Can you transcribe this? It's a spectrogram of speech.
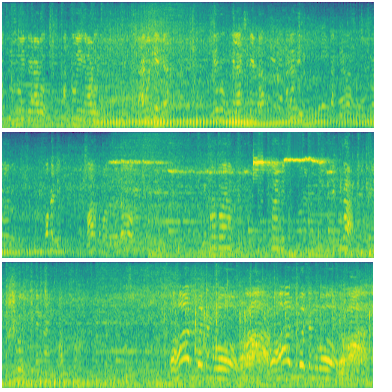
అదృశ్యమైపోయినాడు అంతమైపోయినాడు? కాబట్టి మీరు రియల్ యాక్సిడెంట్? అనేది ఇంకా ఒకటి. భారత మాత బిడ్డలో విపరీతమైన వ్యక్తిగా నేను ఆయన భావిస్తున్నాను జోహార్ సుభాష్ చంద్రబోస్ జోహార్ సుభాష్ చంద్రబోస్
